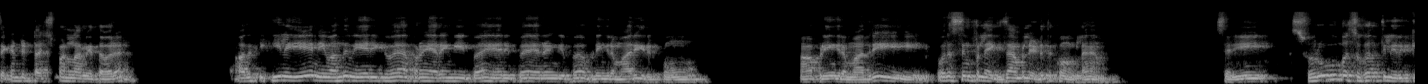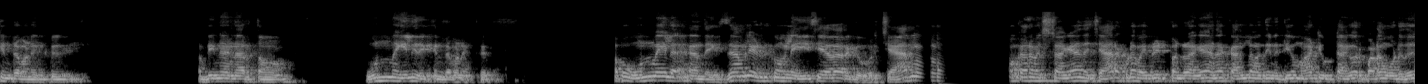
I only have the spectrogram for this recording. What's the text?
செகண்ட் டச் பண்ணலாமே தவிர அதுக்கு கீழேயே நீ வந்து ஏறிக்குவ அப்புறம் இறங்கிப்ப ஏறிப்ப இறங்கிப்ப அப்படிங்கிற மாதிரி இருக்கும். அப்படிங்கிற மாதிரி ஒரு சிம்பிள் எக்ஸாம்பிள் எடுத்துக்கோங்களேன். சரி ஸ்வரூப சுகத்தில் இருக்கின்றவனுக்கு அப்படின்னா என்ன அர்த்தம்? உண்மையில் இருக்கின்றவனுக்கு. அப்போ உண்மையில அந்த எக்ஸாம்பிள் எடுத்துக்கோங்களேன் ஈஸியா தான் இருக்கு. ஒரு சேர்ல உட்கார வச்சுட்டாங்க அந்த சேரை கூட வைப்ரேட் பண்றாங்க ஆனா கண்ணில் வந்து என்னத்தையோ மாட்டி விட்டாங்க ஒரு படம் ஓடுது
